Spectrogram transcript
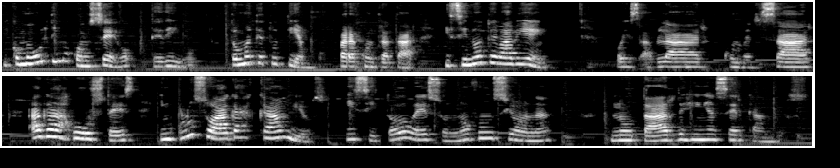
Y como último consejo, te digo, tómate tu tiempo para contratar y si no te va bien, pues hablar, conversar, haga ajustes, incluso hagas cambios. Y si todo eso no funciona, no tardes en hacer cambios.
